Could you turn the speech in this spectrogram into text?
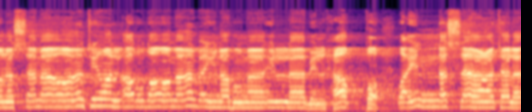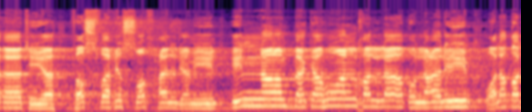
خلقنا السماوات والأرض وما بينهما إلا بالحق وإن الساعة لآتية. فاصفح الصفح الجميل. إن ربك هو الخلاق العليم. ولقد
